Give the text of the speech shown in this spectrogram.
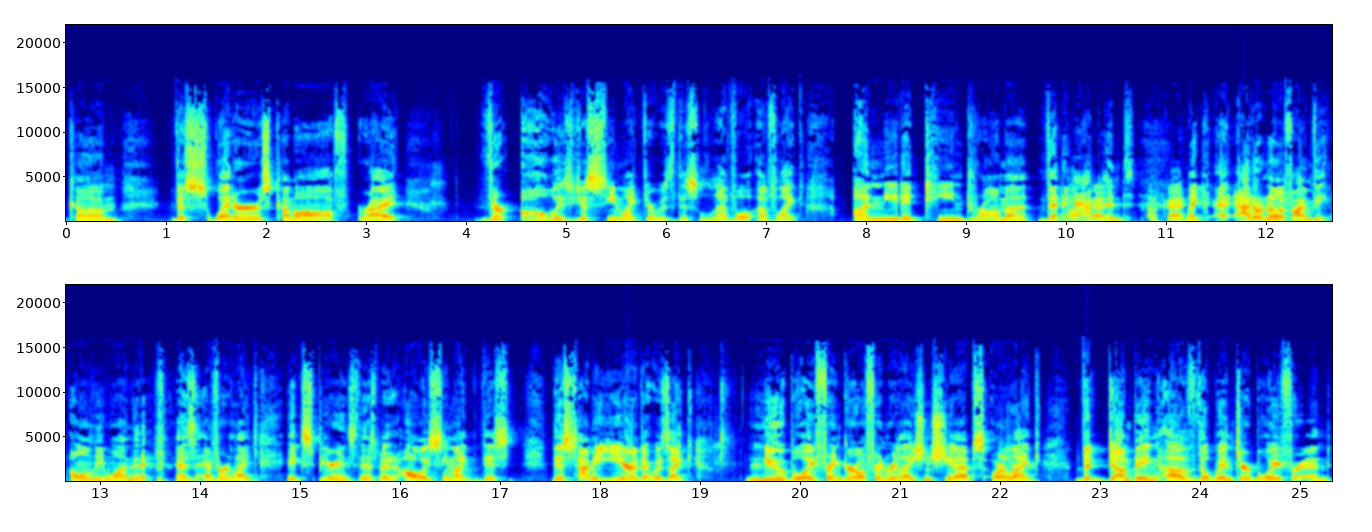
come the sweaters come off right? There always just seemed like there was this level of like unneeded teen drama that happened. Okay. like I, I don't know if i'm the only one that has ever like experienced this but it always seemed like this this time of year that was like new boyfriend girlfriend relationships or like the dumping of the winter boyfriend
